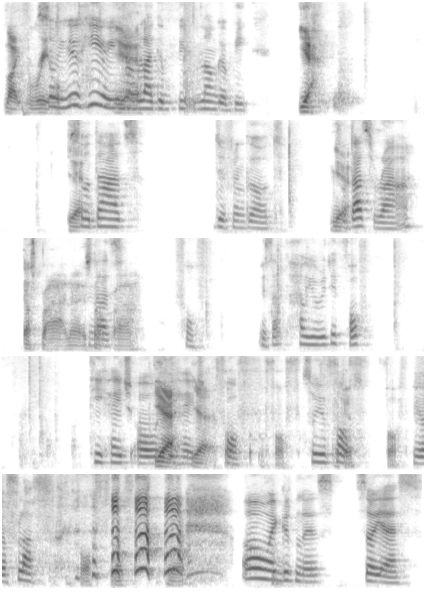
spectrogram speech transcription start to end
like real. So you here you yeah. have like a bit longer beak. Yeah. Yeah. So that's different god. Yeah. So that's Ra. That's Ra. No, it's that's not Ra. Thoth. Is that how you read it? Thoth. T H O T H. Yeah. Thoth. So you're Thoth. You're fluff. Thoth. yeah. Oh my goodness. So yes.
